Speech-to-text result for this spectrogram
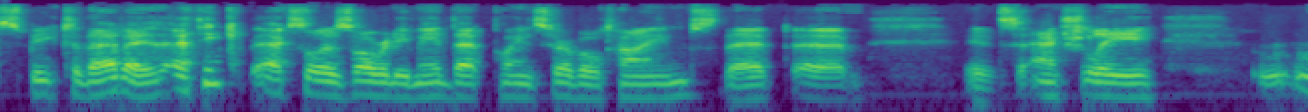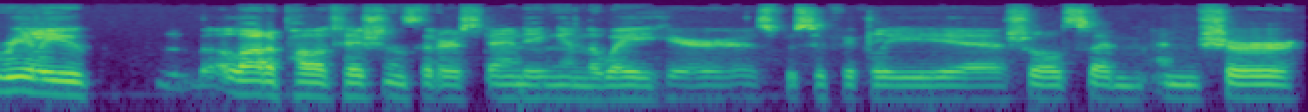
speak to that. I, think Axel has already made that point several times that uh, it's actually really a lot of politicians that are standing in the way here, specifically uh, Scholz. I'm, I'm sure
